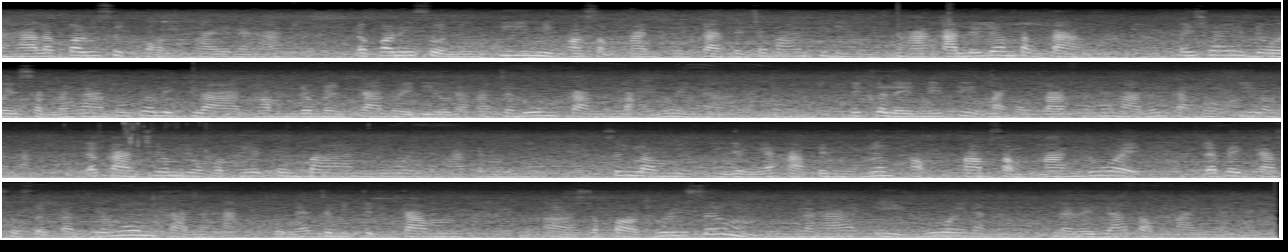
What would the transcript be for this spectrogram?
นะคะแล้วก็รู้สึกปลอดภัยนะคะแล้วก็ในส่วนหนึ่งที่มีความสำคัญคือการเป็นเจ้าบ้านที่ดีนะคะการเรื่องต่างๆ ไม่ใช่โดยสำนักงานท่องเที่ยวเล็กลาทำดำเนินการหน่วยเดียวนะคะ จะร่วมกันหลายหน่วยงานนะคะนี่ก็เลยมิติใหม่ของการพัฒนาเรื่องการท่องเที่ยวนะคะและการเชื่อมโยงประเทศเพื่อนบ้านด้วยนะคะตรงนี้ซึ่งเรามีอย่างนี้ค่ะเป็นเรื่องความสัมพันธ์ด้วย และเป็นการส่งเสริมการที่ร่วมกันนะคะตัวนี้จะมีกิจกรรมสปอร์ตทัวริซึมนะคะอีกด้วยนะคะในระยะต่อไปนะคะ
